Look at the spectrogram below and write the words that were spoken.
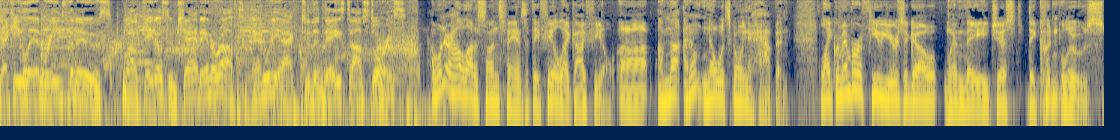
Becky Lynn reads the news while Gaydos and Chad interrupt and react to the day's top stories. I wonder how a lot of Suns fans, if they feel like I feel, uh, I'm not, I don't know what's going to happen. Like, remember a few years ago when they just, they couldn't lose.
